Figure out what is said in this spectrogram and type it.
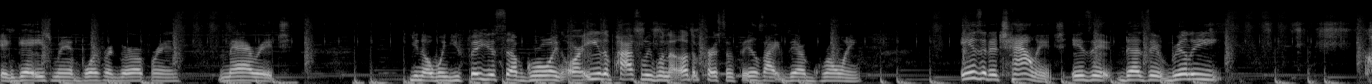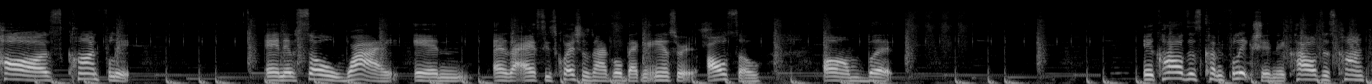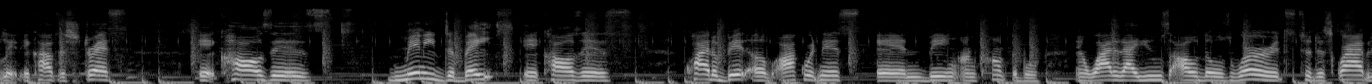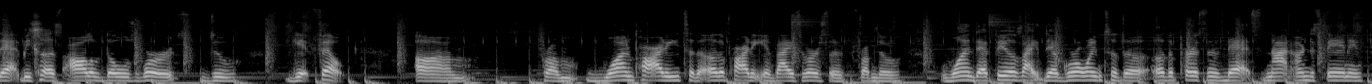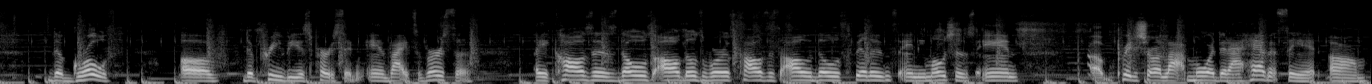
engagement, boyfriend, girlfriend, marriage, you know, when you feel yourself growing, or either possibly when the other person feels like they're growing, is it a challenge? Is it does it really cause conflict? And if so, why? And as I ask these questions, I go back and answer it also. Um, but it causes confliction, it causes conflict, it causes stress, it causes many debates, it causes quite a bit of awkwardness and being uncomfortable. And why did I use all of those words to describe that? Because all of those words do get felt um, from one party to the other party, and vice versa. From the one that feels like they're growing to the other person that's not understanding the growth of the previous person, and vice versa it causes those all those words causes all of those feelings and emotions and I'm pretty sure a lot more that I haven't said. Um,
